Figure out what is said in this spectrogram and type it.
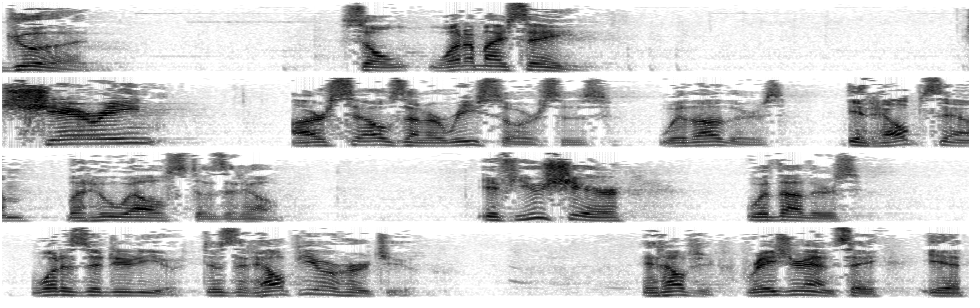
good. So, what am I saying? Sharing ourselves and our resources with others, it helps them, but who else does it help? If you share with others, what does it do to you? Does it help you or hurt you? It helps you. Raise your hand say, it,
